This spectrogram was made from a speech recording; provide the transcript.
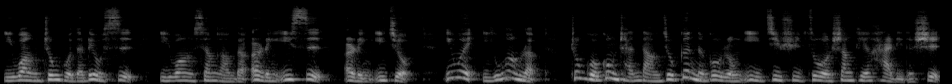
遗忘中国的六四，遗忘香港的二零一四、二零一九。因为遗忘了，中国共产党就更能够容易继续做伤天害理的事。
